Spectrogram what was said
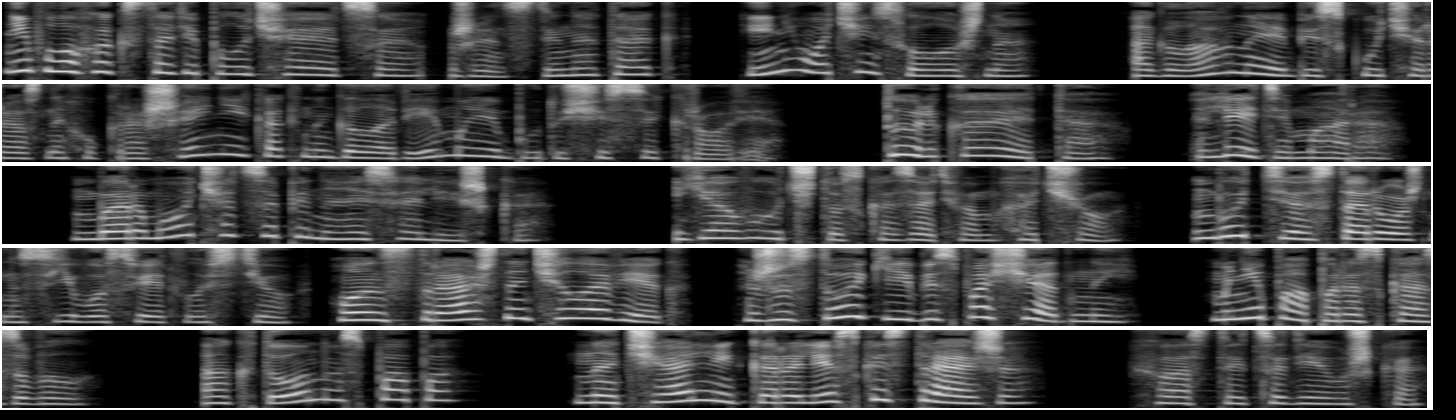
Неплохо, кстати, получается, женственно так, и не очень сложно. А главное, без кучи разных украшений, как на голове моей будущей свекрови. Только это, леди Мара. Бормочет, запинаясь Алишка. Я вот что сказать вам хочу. Будьте осторожны с его светлостью. Он страшный человек, Жестокий и беспощадный. Мне папа рассказывал. А кто у нас папа? Начальник королевской стражи. Хвастается девушка.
